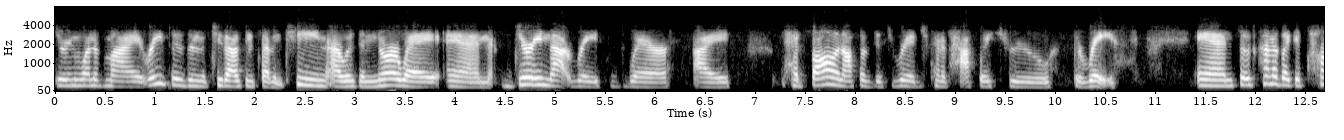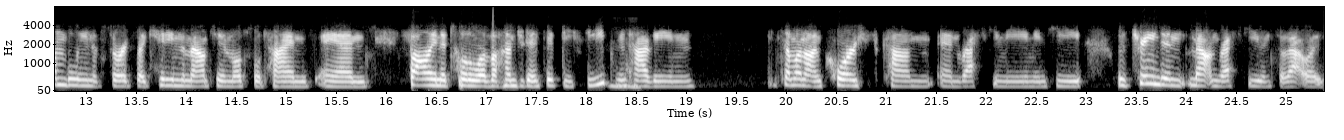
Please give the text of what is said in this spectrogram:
during one of my races in the 2017, I was in Norway. And during that race is where I had fallen off of this ridge kind of halfway through the race. And so it's kind of like a tumbling of sorts, like hitting the mountain multiple times and falling a total of 150 feet mm-hmm. and having someone on course come and rescue me. I mean, he was trained in mountain rescue, and so that was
